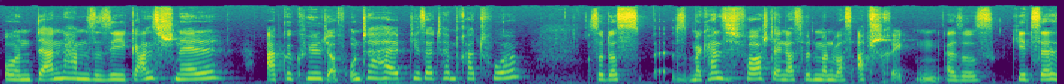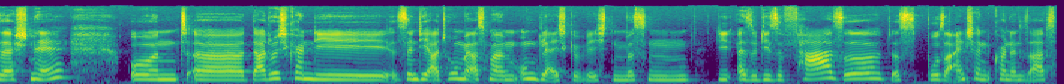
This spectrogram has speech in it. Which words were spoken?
Und dann haben sie sie ganz schnell abgekühlt auf unterhalb dieser Temperatur so dass man kann sich vorstellen, als würde man was abschrecken. Also es geht sehr, sehr schnell. Und äh, dadurch die, sind die Atome erstmal im Ungleichgewicht und müssen, die, also diese Phase des Bose-Einstein-Kondensats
